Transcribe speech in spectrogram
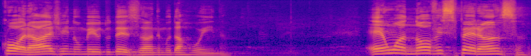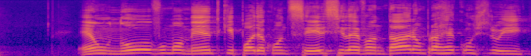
coragem no meio do desânimo, da ruína é uma nova esperança. É um novo momento que pode acontecer. Eles se levantaram para reconstruir.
